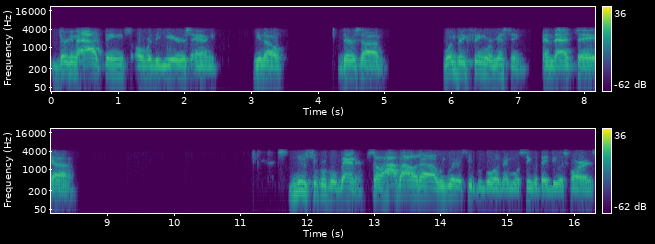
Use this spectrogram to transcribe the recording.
they're going to add things over the years, and you know, there's uh, one big thing we're missing, and that's a uh, new Super Bowl banner. So how about uh, we win a Super Bowl, and then we'll see what they do as far as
